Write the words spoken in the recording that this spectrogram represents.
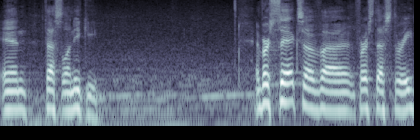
in Thessaloniki. In verse 6 of uh, 1 Thess 3,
